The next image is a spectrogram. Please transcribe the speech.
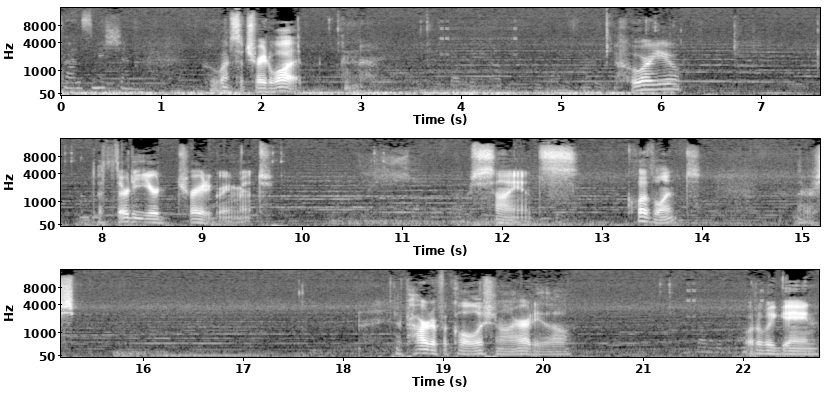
Transmission. Who wants to trade what? Who are you? A 30-year trade agreement. Science. Equivalent. There's... They're part of a coalition already, though. What do we gain?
